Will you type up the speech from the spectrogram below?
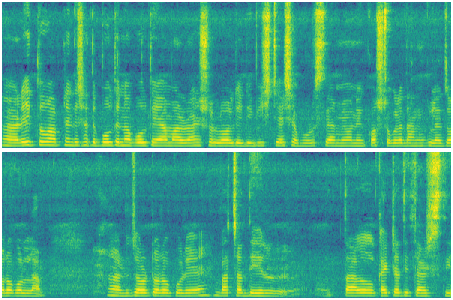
আর এই তো আপনাদের সাথে বলতে না বলতে আমার আসলে অলরেডি বৃষ্টি এসে পড়ছে, আমি অনেক কষ্ট করে ধানগুলো জড়ো করলাম। আর জড়ো টড়ো করে বাচ্চাদের তাল কাইটা দিতে আসছি।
